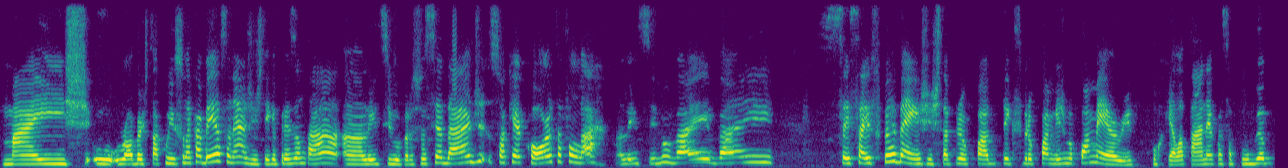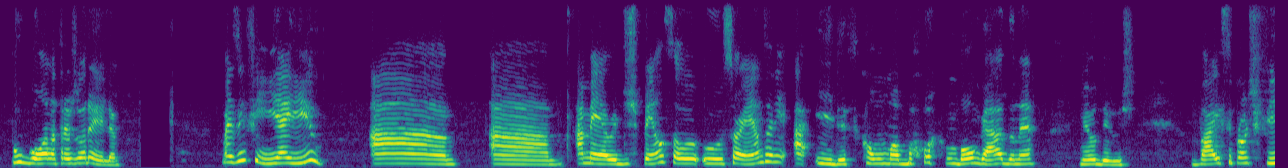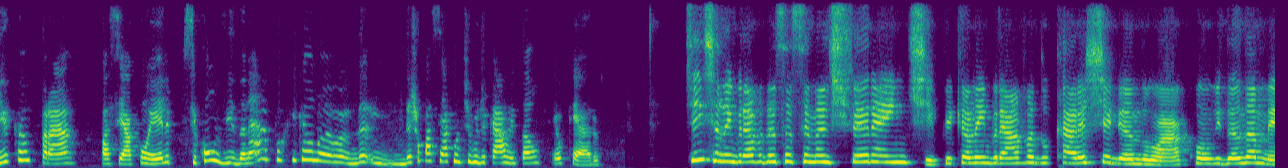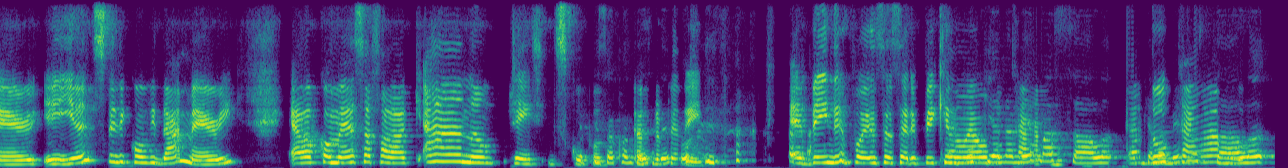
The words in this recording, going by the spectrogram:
Mas o Robert tá com isso na cabeça, né? A gente tem que apresentar a Lady Sibyl para a sociedade, só que a Cora tá falando, ah, a Lady Sibyl vai, vai sair super bem. A gente tá preocupado, tem que se preocupar mesmo com a Mary, porque ela tá, né, com essa pulga pulgona atrás da orelha. Mas enfim, e aí a, a, a Mary dispensa o, o Sir Anthony, a Edith, como uma boa, um bom gado, né? Meu Deus. Vai se prontifica pra passear com ele, se convida, né? Ah, por que, que eu não. Deixa eu passear contigo de carro, então? Eu quero. Gente, eu lembrava dessa cena diferente, porque eu lembrava do cara chegando lá, convidando a Mary, e antes dele convidar a Mary, ela começa a falar que, ah, não, gente, desculpa, Isso acontece depois. É bem depois dessa série, porque é não é o do é na carro. mesma sala, é, é do na mesma carro. sala.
